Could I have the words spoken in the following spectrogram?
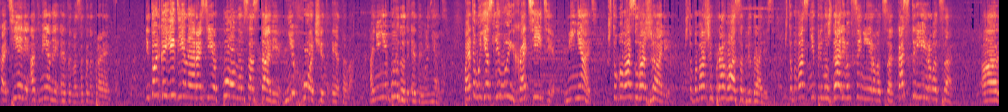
хотели отмены этого законопроекта. И только Единая Россия в полном составе не хочет этого. Они не будут это менять. Поэтому если вы хотите менять, чтобы вас уважали, чтобы ваши права соблюдались, чтобы вас не принуждали вакцинироваться, кастрироваться, а,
